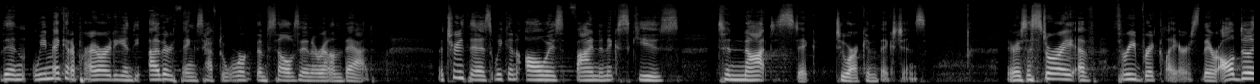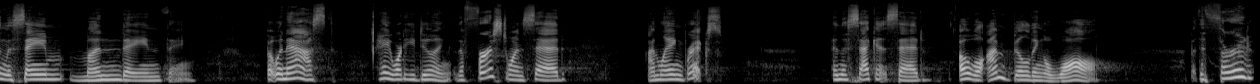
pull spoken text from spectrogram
then we make it a priority and the other things have to work themselves in around that. The truth is, we can always find an excuse to not stick to our convictions. There is a story of three bricklayers. They're all doing the same mundane thing. But when asked, hey, what are you doing? The first one said, I'm laying bricks. And the second said, oh, well, I'm building a wall. But the third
